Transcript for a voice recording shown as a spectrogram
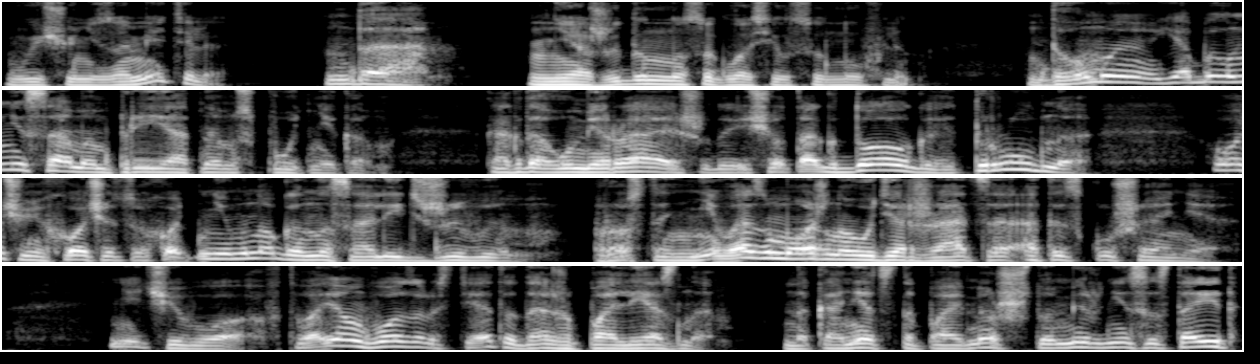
Вы еще не заметили?» «Да», — неожиданно согласился Нуфлин. «Думаю, я был не самым приятным спутником. Когда умираешь, да еще так долго и трудно, очень хочется хоть немного насолить живым. Просто невозможно удержаться от искушения. Ничего, в твоем возрасте это даже полезно. Наконец-то поймешь, что мир не состоит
